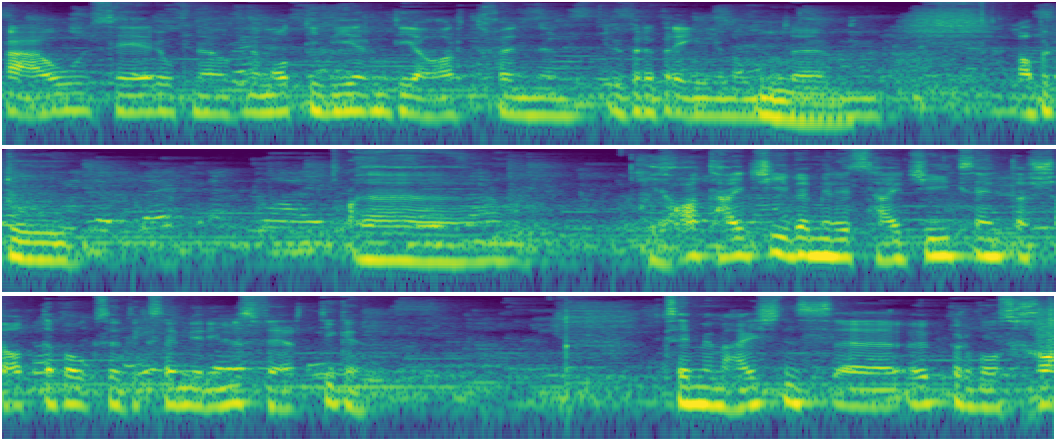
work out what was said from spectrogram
auch sehr auf eine, auf eine motivierende Art können überbringen und ähm, aber du äh, ja Tai Chi, wenn wir jetzt Tai Chi sehen, das Schattenboxen, dann sehen wir immer das Fertige. Dann sehen wir meistens äh, jemanden, der es kann,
